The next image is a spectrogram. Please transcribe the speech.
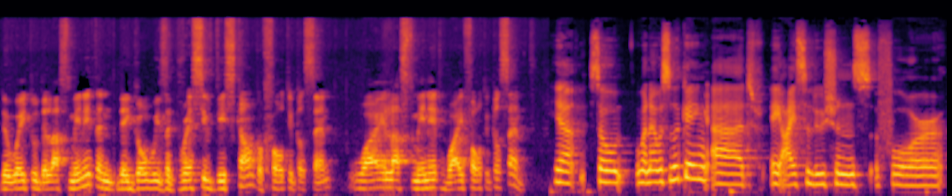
they wait to the last minute and they go with aggressive discount of 40%. Why last minute? Why 40%? Yeah. So when I was looking at AI solutions for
